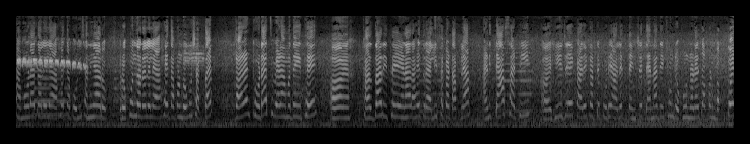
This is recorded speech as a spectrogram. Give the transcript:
थांबवण्यात आलेल्या आहेत त्या पोलिसांनी या रो रोखून धरलेल्या आहेत. आपण बघू शकताय. कारण थोड्याच वेळामध्ये इथे खासदार इथे येणार आहेत रॅली सकट आपल्या. आणि त्यासाठी ही जे कार्यकर्ते पुढे आलेत त्यांचे त्यांना देखील रोखून धरायचं आपण बघतोय.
